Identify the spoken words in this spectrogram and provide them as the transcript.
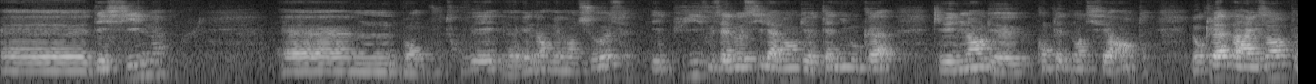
des films. Bon, vous trouvez énormément de choses. Et puis, vous avez aussi la langue Tanimuka, qui est une langue complètement différente. Donc là, par exemple,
